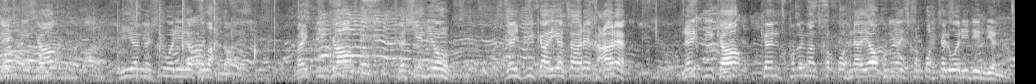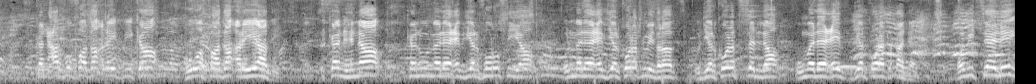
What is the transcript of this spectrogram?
لايبيكا هي ماشي وليدة اللحظة لايبيكا ماشي اليوم لايبيكا هي تاريخ عريق لايبيكا كانت قبل ما نتخلقوا حنايا وقبل ما يتخلقوا حتى الوالدين ديالنا كنعرفوا فضاء لايبيكا هو فضاء رياضي كان هنا كانوا الملاعب ديال الفروسية والملاعب ديال كرة المضرب وديال كرة السلة وملاعب ديال كرة القدم. وبالتالي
